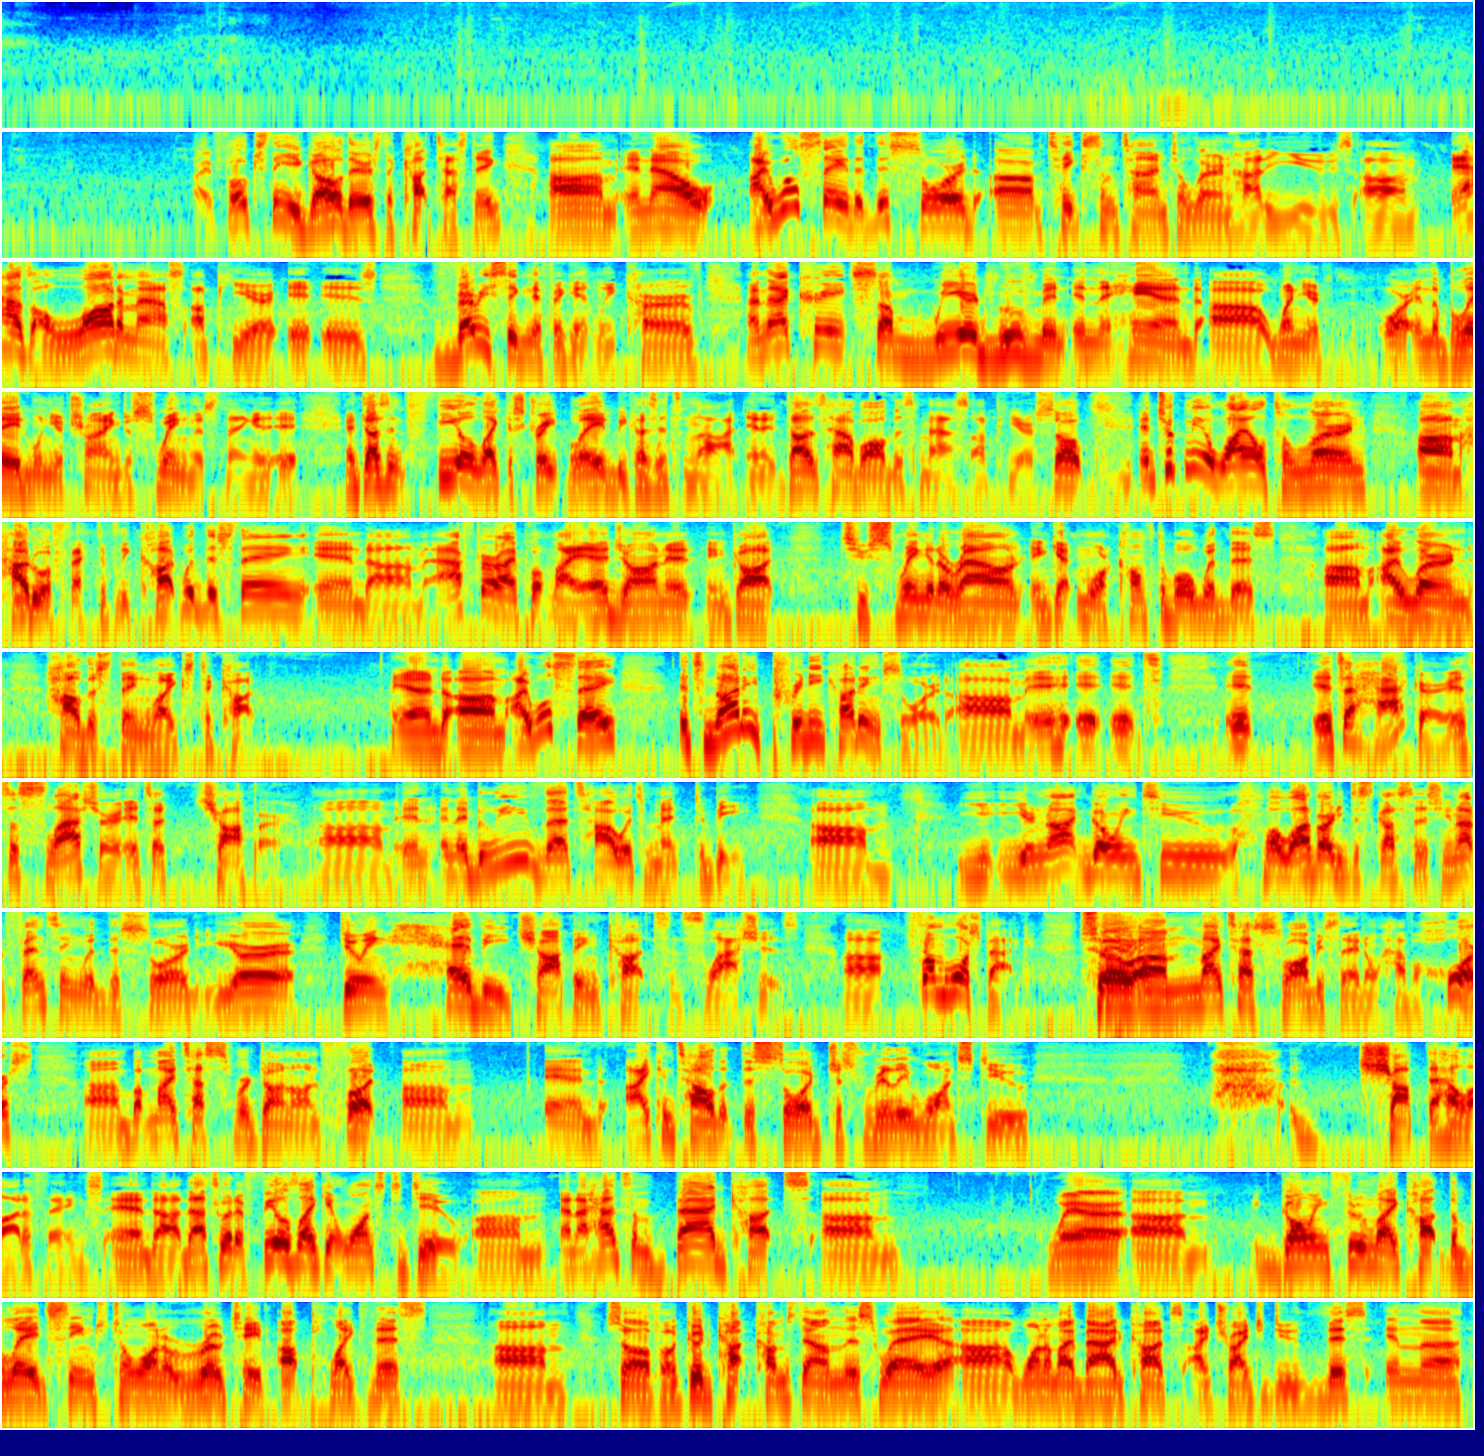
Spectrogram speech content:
All right, folks, there you go. There's the cut testing. Um, and now I will say that this sword um, takes some time to learn how to use. Um, it has a lot of mass up here. It is very significantly curved, and that creates some weird movement in the hand uh, when you're, or in the blade when you're trying to swing this thing. It, it, it doesn't feel like a straight blade because it's not, and it does have all this mass up here. So it took me a while to learn um, how to effectively cut with this thing, and um, after I put my edge on it and got to swing it around and get more comfortable with this, um, I learned how this thing likes to cut. And um, I will say, it's not a pretty cutting sword. Um, it, it, it, it, it's a hacker, it's a slasher, it's a chopper. Um, and, and I believe that's how it's meant to be. Um, you, are not going to, well, I've already discussed this, you're not fencing with this sword, you're doing heavy chopping cuts and slashes uh, from horseback. So um, my tests, well, obviously I don't have a horse, um, but my tests were done on foot, um, and I can tell that this sword just really wants to chop the hell out of things, and uh, that's what it feels like it wants to do. Um, and I had some bad cuts um, where um, going through my cut, the blade seemed to want to rotate up like this. Um, so if a good cut comes down this way, uh, one of my bad cuts, I tried to do this in the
